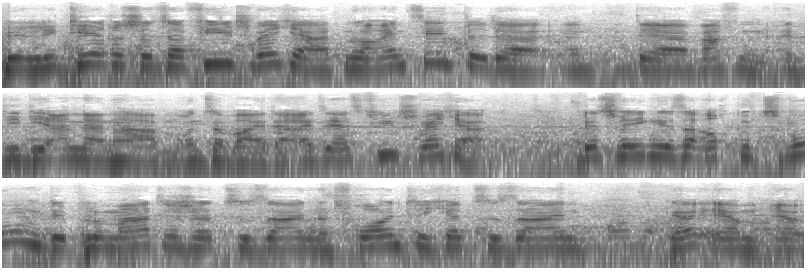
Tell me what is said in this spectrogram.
Militärisch ist er viel schwächer, hat nur ein Zehntel der, der Waffen, die die anderen haben und so weiter. Also er ist viel schwächer. Deswegen ist er auch gezwungen, diplomatischer zu sein und freundlicher zu sein. Ja, er, er,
